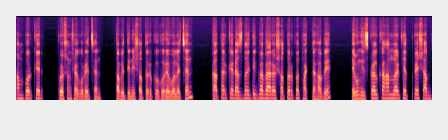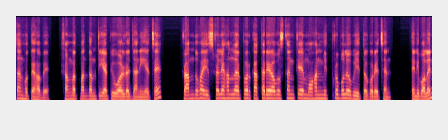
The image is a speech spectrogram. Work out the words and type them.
সম্পর্কের প্রশংসা করেছেন। তবে তিনি সতর্ক করে বলেছেন, কাতারকে রাজনৈতিকভাবে আরও সতর্ক থাকতে হবে। এবং ইসরায়েলকে হামলার ক্ষেত্রে সাবধান হতে হবে। সংবাদ মাধ্যম টিআরটি ওয়ার্ল্ড জানিয়েছে, ট্রাম্প দোহায় ইসরায়েলি হামলার পর কাতারের অবস্থানকে মহান মিত্র বলে অভিহিত করেছেন। তিনি বলেন,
